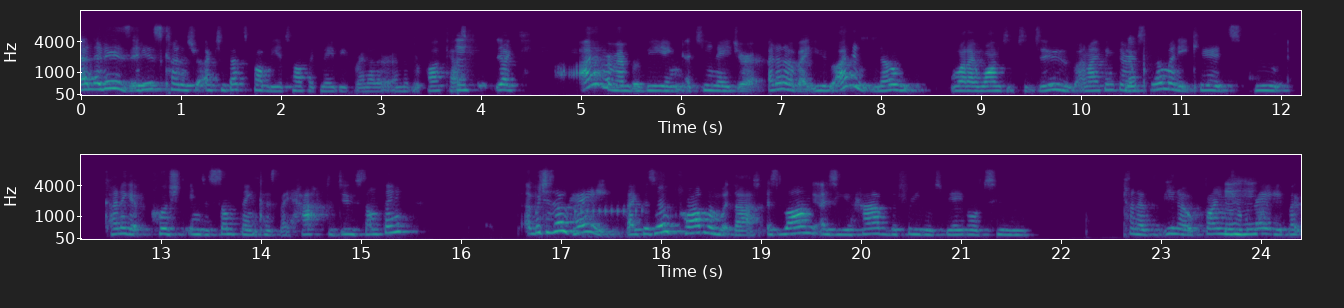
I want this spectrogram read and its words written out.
and it is, it is kind of actually that's probably a topic maybe for another another podcast. Mm. Like I remember being a teenager. I don't know about you. I didn't know what I wanted to do, and I think there nope. are so many kids who kind of get pushed into something because they have to do something, which is okay. Like there's no problem with that as long as you have the freedom to be able to kind of you know find mm-hmm. your way. But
